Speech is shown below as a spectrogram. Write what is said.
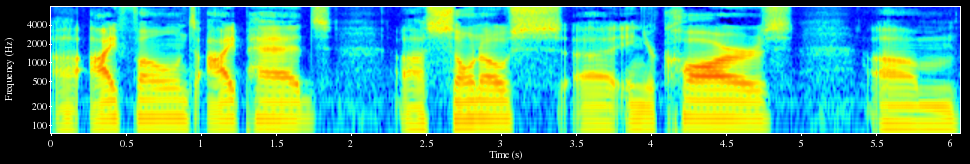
uh, iPhones, iPads, uh, Sonos uh, in your cars, um,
